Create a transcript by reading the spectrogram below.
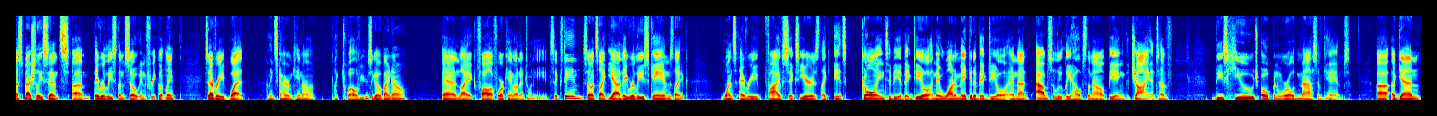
especially since um, they release them so infrequently. It's every what? I mean, Skyrim came out like 12 years ago by now, and like Fallout 4 came out in 2016. So it's like, yeah, they release games like once every five, six years. Like it's going to be a big deal, and they want to make it a big deal, and that absolutely helps them out being the giant of these huge open world, massive games. Uh, again,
